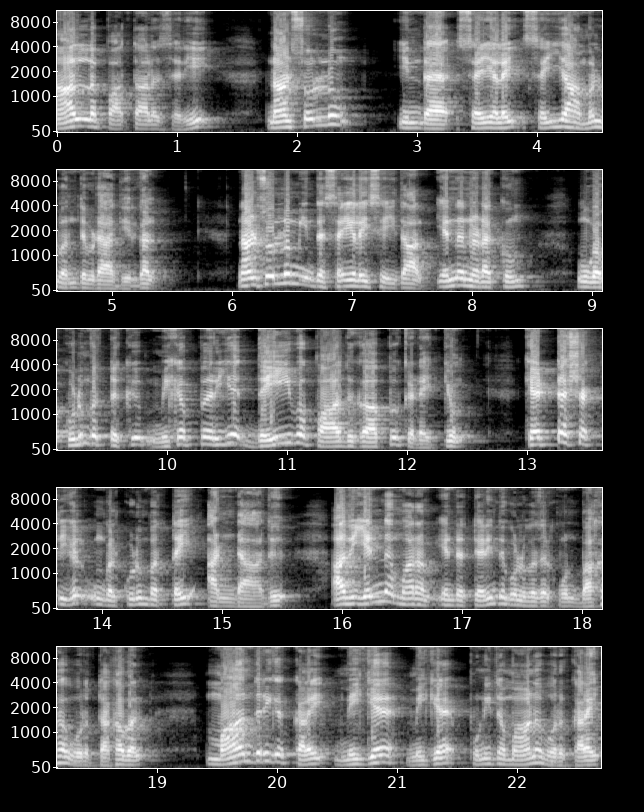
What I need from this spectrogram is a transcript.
நாளில் பார்த்தாலும் சரி நான் சொல்லும் இந்த செயலை செய்யாமல் வந்து விடாதீர்கள். நான் சொல்லும் இந்த செயலை செய்தால் என்ன நடக்கும்? உங்கள் குடும்பத்துக்கு மிகப்பெரிய தெய்வ பாதுகாப்பு கிடைக்கும். கெட்ட சக்திகள் உங்கள் குடும்பத்தை அண்டாது. அது என்ன மரம் என்று தெரிந்து கொள்வதற்கு முன்பாக ஒரு தகவல். மாந்திரிக கலை மிக மிக புனிதமான ஒரு கலை.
